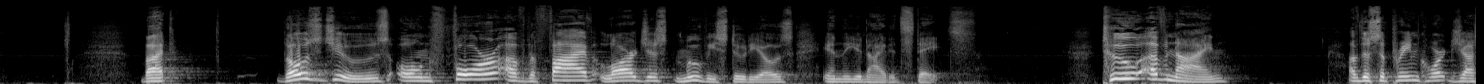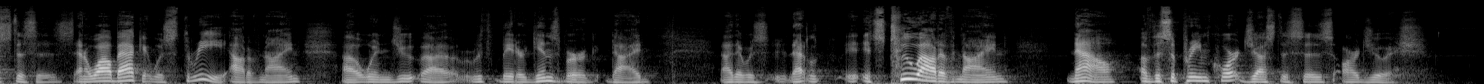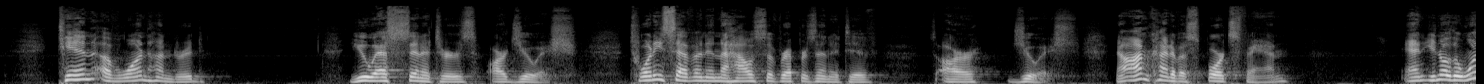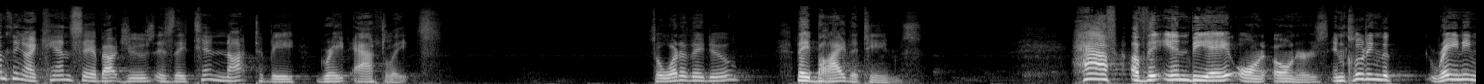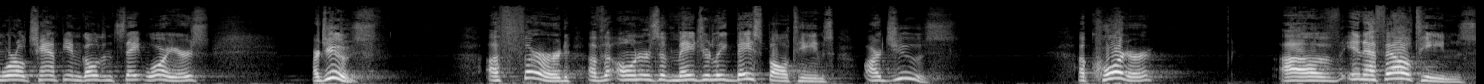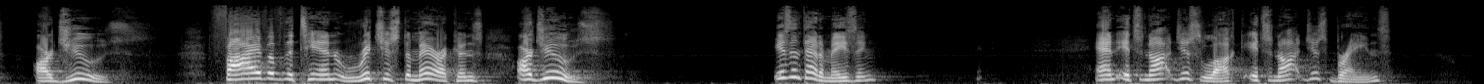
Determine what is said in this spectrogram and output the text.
But those Jews own four of the five largest movie studios in the United States. Two of nine of the Supreme Court justices, and a while back it was three out of nine uh, when Ju- uh, Ruth Bader Ginsburg died, Uh, there was that. It's two out of nine now of the Supreme Court justices are Jewish. Ten of 100 U.S. senators are Jewish. 27 in the House of Representatives are Jewish. Now, I'm kind of a sports fan. And you know, the one thing I can say about Jews is they tend not to be great athletes. So, what do they do? They buy the teams. Half of the NBA owners, including the reigning world champion Golden State Warriors, are Jews. A third of the owners of Major League Baseball teams are Jews. A quarter of NFL teams are Jews. Five of the ten richest Americans are Jews. Isn't that amazing? And it's not just luck, it's not just brains.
